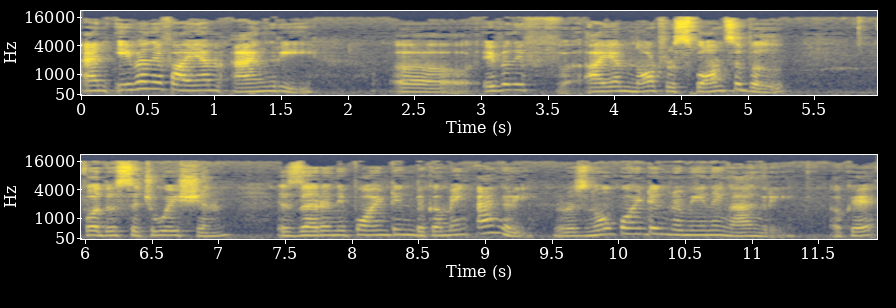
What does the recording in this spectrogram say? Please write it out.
And even if i am angry uh, even if i am not responsible for this situation is there any point in becoming angry? There is no point in remaining angry okay?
